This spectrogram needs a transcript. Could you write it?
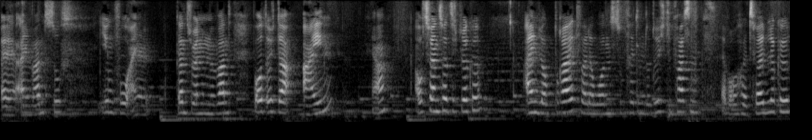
äh, eine Wand sucht irgendwo eine ganz random Wand, baut euch da ein, ja, aus 22 Blöcke, ein Block breit, weil der Warden ist zu fett, um da durchzupassen. Er braucht halt zwei Blöcke.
